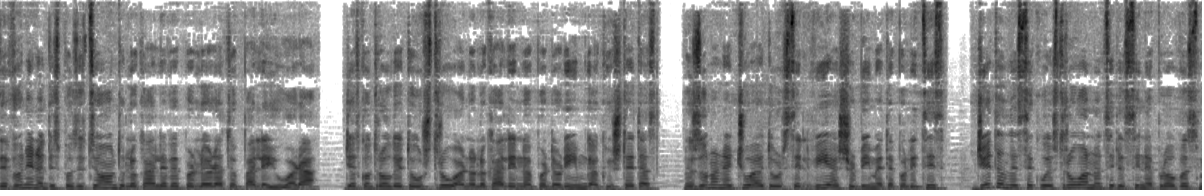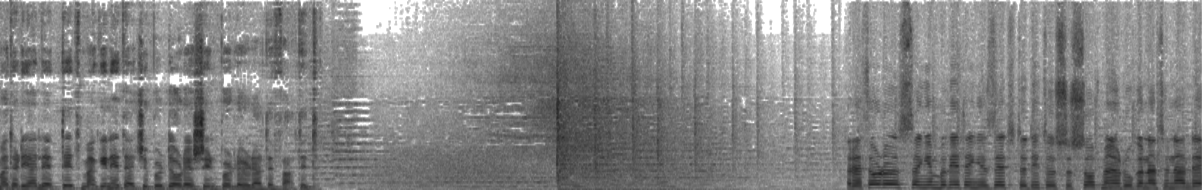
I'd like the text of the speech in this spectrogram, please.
dhe vënie në dispozicion të lokaleve për lojëra të palejuara. Gjatë kontrollit të ushtruar në lokalin në përdorim nga ky shtetas, në zonën e quajtur Selvia, shërbimet e policisë gjetën dhe sekuestruan në cilësinë e provës materiale tetë makineta që përdoreshin për lojërat e fatit. Rreth orës njëmbëdhjetë e njëzet të ditës së sotme në rrugën nacionale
